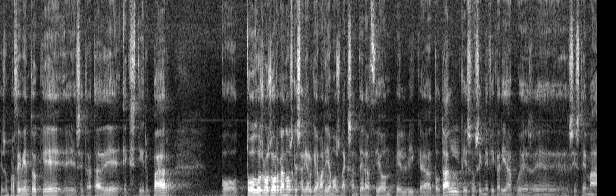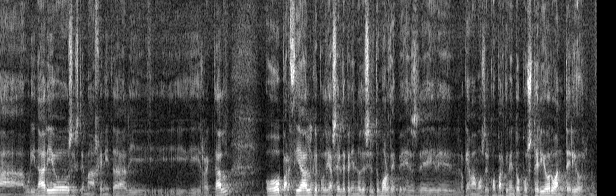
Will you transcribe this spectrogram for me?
Es un procedimiento que eh, se trata de extirpar o todos los órganos, que sería lo que llamaríamos una exanteración pélvica total, que eso significaría pues eh, sistema urinario, sistema genital y, rectal, o parcial, que podría ser dependiendo de si el tumor es de, lo que llamamos del compartimento posterior o anterior.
